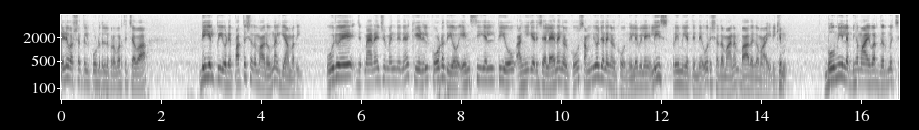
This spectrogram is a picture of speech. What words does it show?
ഏഴ് വർഷത്തിൽ കൂടുതൽ പ്രവർത്തിച്ചവ ഡി എൽ പിയുടെ പത്ത് ശതമാനവും നൽകിയാൽ മതി. ഉരുവെ മാനേജ്മെന്റിന് കീഴിൽ കോടതിയോ എൻ സി എൽ ടിയോ അംഗീകരിച്ച ലയനങ്ങൾക്കോ സംയോജനങ്ങൾക്കോ നിലവിലെ ലീസ് പ്രീമിയത്തിന്റെ ഒരു ശതമാനം ബാധകമായിരിക്കും. ഭൂമി ലഭ്യമായവർ നിർമ്മിച്ച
